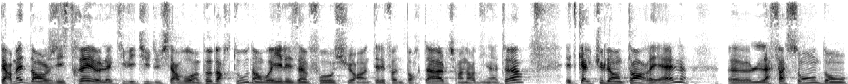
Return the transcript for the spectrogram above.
permettent d'enregistrer euh, l'activité du cerveau un peu partout, d'envoyer les infos sur un téléphone portable, sur un ordinateur, et de calculer en temps réel euh, la façon dont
